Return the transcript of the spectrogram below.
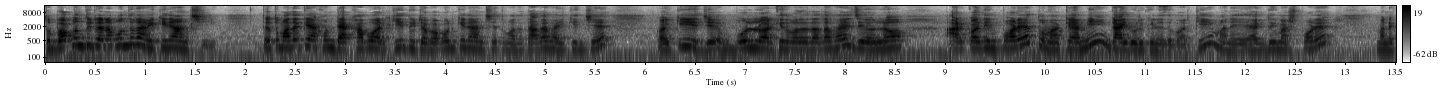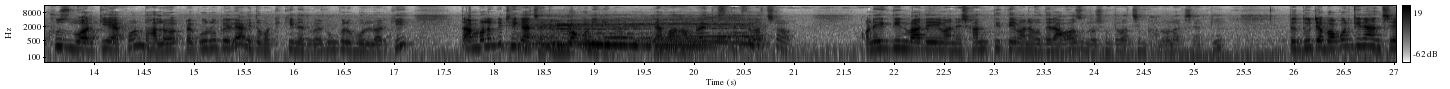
তো বকন দুইটা না বন্ধুরা, আমি কিনে আনছি। তো তোমাদেরকে এখন দেখাবো আর কি, দুইটা বকন কিনে আনছে, তোমাদের দাদা ভাই কিনছে। কয় কি, যে বলল আর কি তোমাদের দাদা ভাই যে হলো, আর কয়দিন পরে তোমাকে আমি গাই গরু কিনে দেবো আর কি। মানে এক দুই মাস পরে মানে খুঁজবো আর কি এখন, ভালো একটা গরু পেলে আমি তোমাকে কিনে দেবো, এরকম করে বলল আর কি। তা আমি বললাম কি, ঠিক আছে, তুমি বকনই কিনো দেখো হামড়াইতেছে দেখতে পাচ্ছ? অনেক দিন বাদে মানে শান্তিতে মানে ওদের আওয়াজগুলো শুনতে পাচ্ছি, ভালো লাগছে আর কি। তো দুইটা বকন কিনে আনছে।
